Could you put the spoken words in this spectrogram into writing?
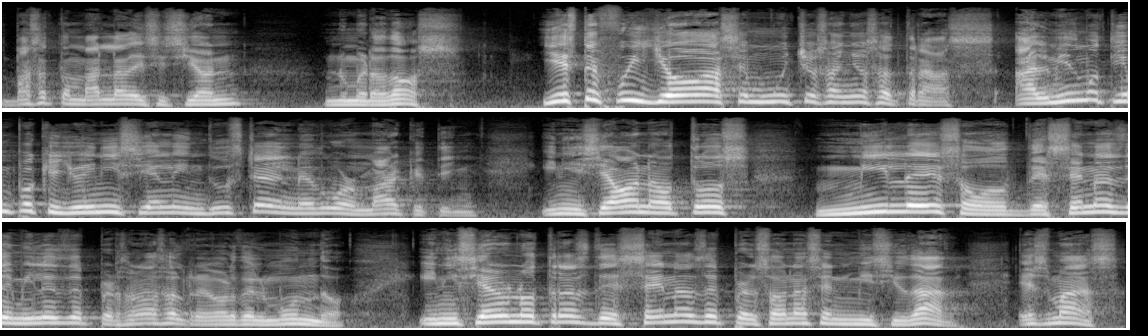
vas a tomar la decisión número dos. Y este fui yo hace muchos años atrás. Al mismo tiempo que yo inicié en la industria del network marketing, iniciaban a otros miles o decenas de miles de personas alrededor del mundo. Iniciaron otras decenas de personas en mi ciudad. Es más,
